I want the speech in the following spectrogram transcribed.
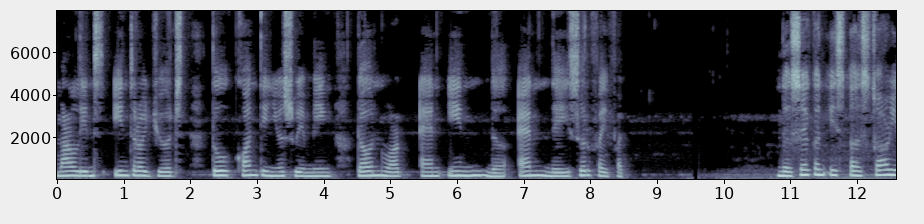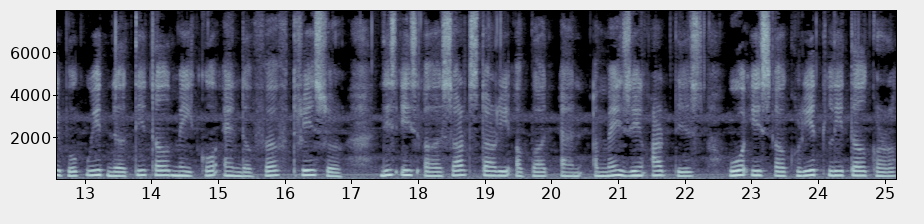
Marlins introduced to continue swimming downward and in the end they survived. The second is a storybook with the title Meiko and the Fifth Treasure. This is a short story about an amazing artist who is a great little girl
